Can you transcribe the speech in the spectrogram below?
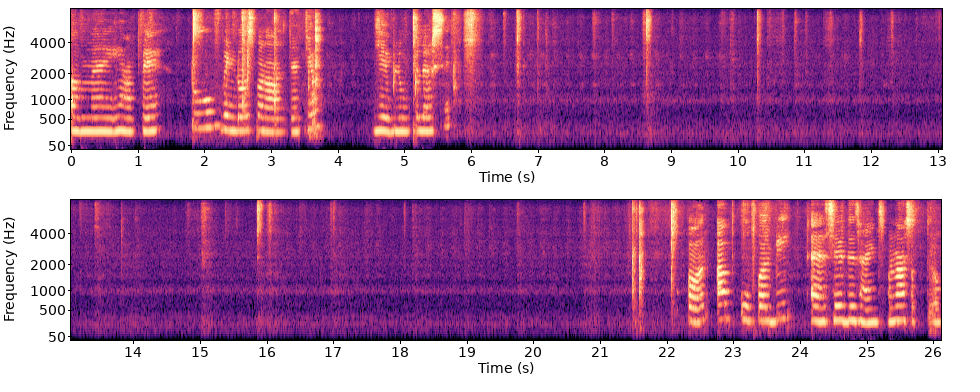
अब मैं यहाँ पे टू विंडोज़ बना देती हूँ। ये ब्लू कलर से। और आप ऊपर भी ऐसे डिजाइन्स बना सकते हो।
